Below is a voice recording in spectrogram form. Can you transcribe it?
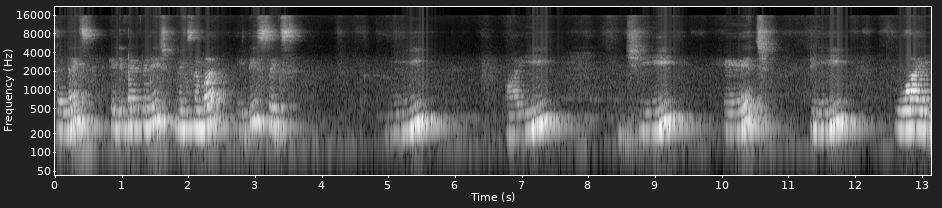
The next eighty five finished. Next number eighty six. five.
